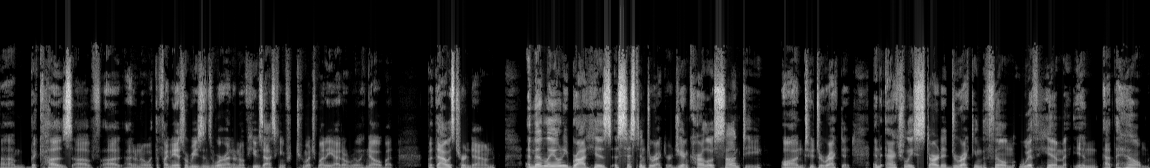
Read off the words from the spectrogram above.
um, because of uh, I don't know what the financial reasons were. I don't know if he was asking for too much money. I don't really know, but but that was turned down. And then Leone brought his assistant director Giancarlo Santi on to direct it, and actually started directing the film with him in at the helm.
